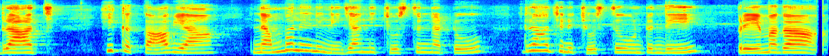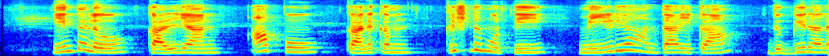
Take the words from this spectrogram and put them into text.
రాజ్. ఇక కావ్య నమ్మలేని నిజాన్ని చూస్తున్నట్టు రాజుని చూస్తూ ఉంటుంది ప్రేమగా. ఇంతలో కళ్యాణ్ అప్పు కనకం కృష్ణమూర్తి మీడియా అంతా ఇక దుగ్గిరాల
